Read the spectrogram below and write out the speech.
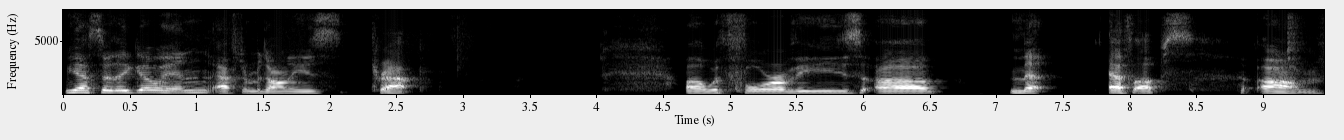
Yeah. So they go in after Madani's trap. Uh, with four of these uh met f ups. Um.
